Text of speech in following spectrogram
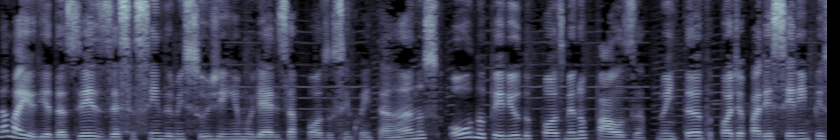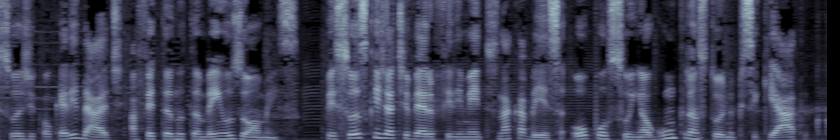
Na maioria das vezes, essa síndrome surge em mulheres após os 50 anos ou no período pós-menopausa. No entanto, pode aparecer em pessoas de qualquer idade, afetando também os homens. Pessoas que já tiveram ferimentos na cabeça ou possuem algum transtorno psiquiátrico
